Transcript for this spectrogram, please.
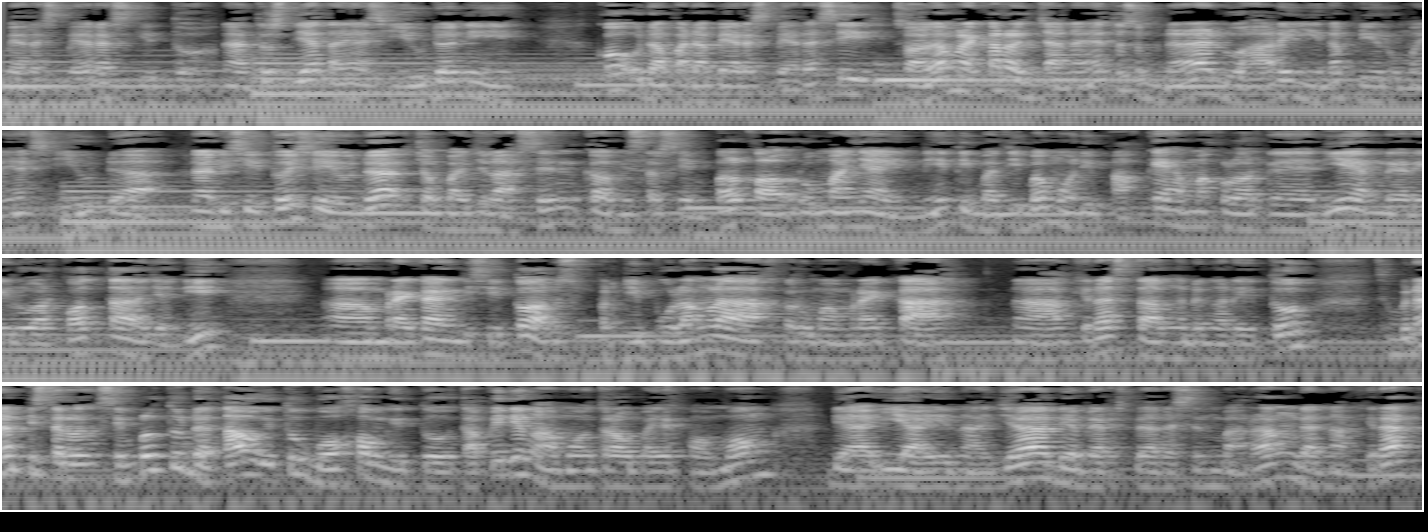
beres-beres gitu? Nah terus dia tanya si Yuda nih kok udah pada beres-beres sih? Soalnya mereka rencananya tuh sebenarnya dua hari nginep di rumahnya si Yuda. Nah di situ si Yuda coba jelasin ke Mr. Simple kalau rumahnya ini tiba-tiba mau dipakai sama keluarganya dia yang dari luar kota. Jadi uh, mereka yang di situ harus pergi pulang lah ke rumah mereka. Nah akhirnya setelah ngedengar itu sebenarnya Mr. Simple tuh udah tahu itu bohong gitu. Tapi dia nggak mau terlalu banyak ngomong. Dia iyain aja dia beres-beresin barang dan akhirnya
